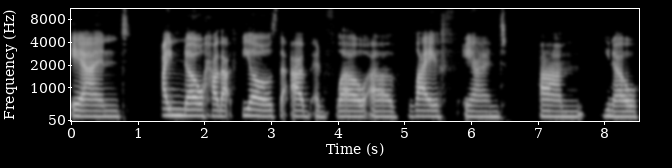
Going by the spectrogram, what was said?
and I know how that feels the ebb and flow of life and, um, you know,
